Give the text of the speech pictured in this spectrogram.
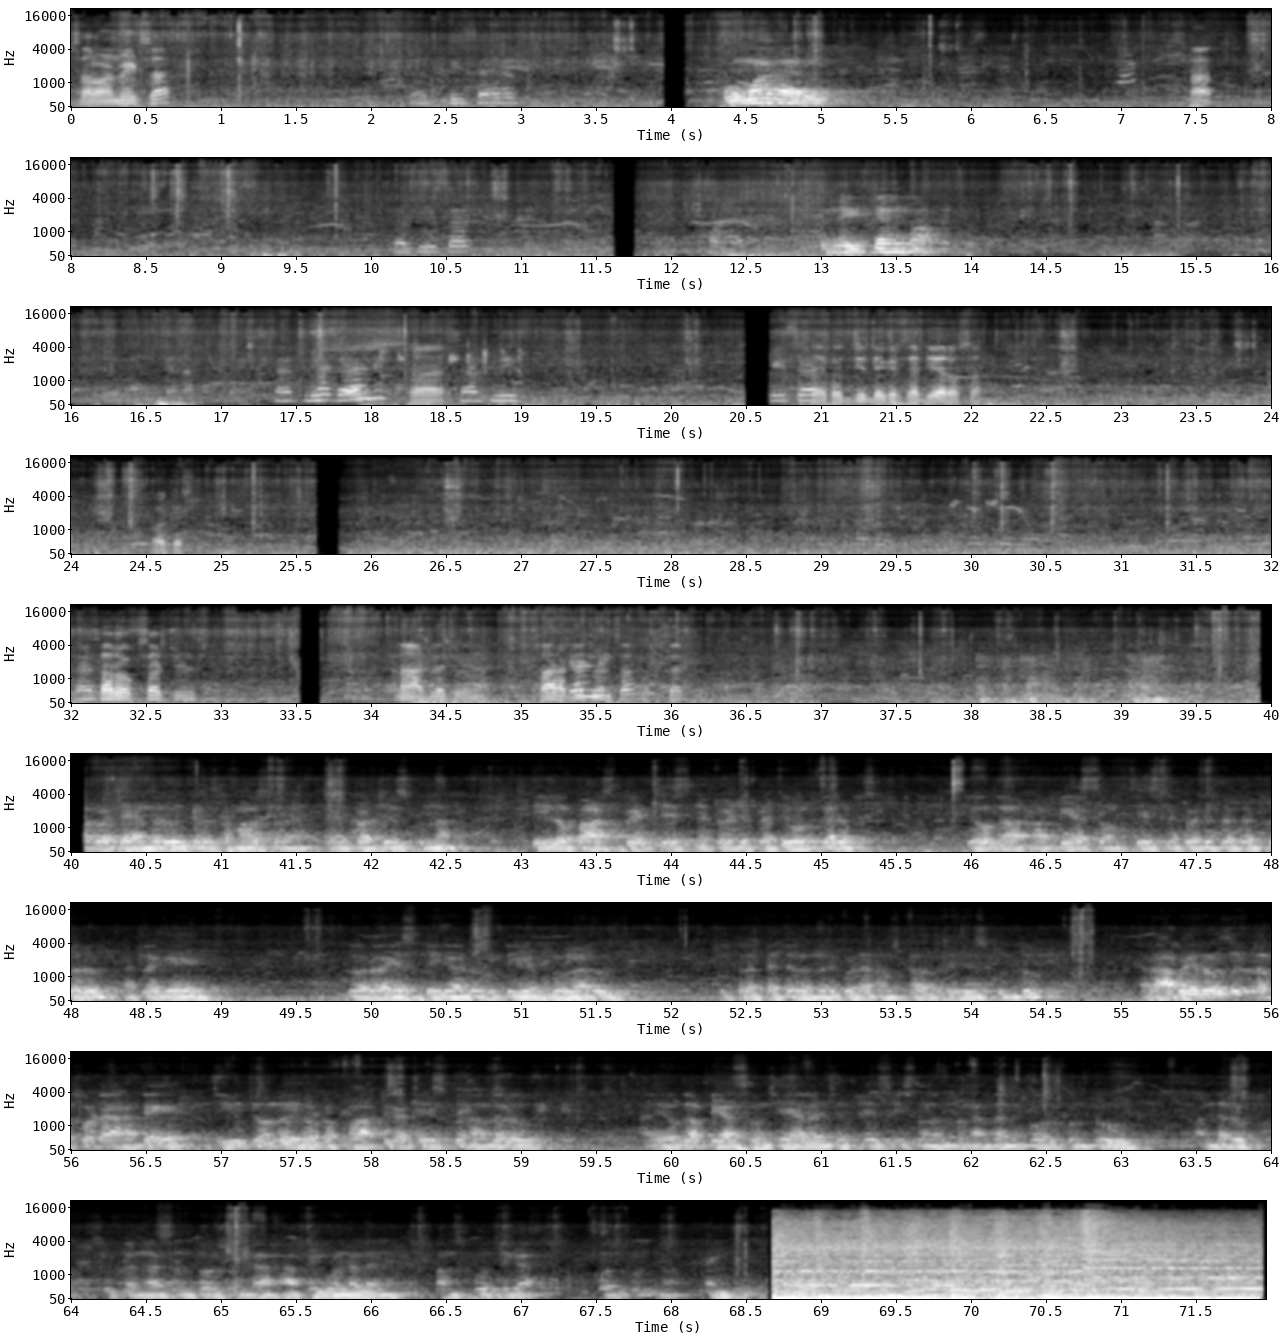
sir one minute sir Uma garu sir Reddamma sir sir కొద్ది దగ్గర sir DRO sir. Okay sir. Sir ఒకసారి చూడండి సార్. నా అట్లా చూడండి. సార్ అట్లా చూడండి సార్ ఒకసారి. కాబట్టి అందరూ ఇక్కడ సమావేశం ఏర్పాటు చేసుకున్నాం. దీనిలో పార్టిసిపేట్ చేసినటువంటి ప్రతి ఒక్కరు యోగా అభ్యాసం చేసినటువంటి ప్రతి ఒక్కరు అట్లాగే గౌరవ ఎస్పీ గారు డిఎఫ్ఓ గారు ఇతర పెద్దలందరూ కూడా నమస్కారం తెలియజేసుకుంటూ రాబోయే రోజుల్లో కూడా అంటే జీవితంలో ఇది ఒక పార్ట్గా చేసుకుని అందరూ యోగాభ్యాసం చేయాలని చెప్పేసి ఈ సందర్భంగా అందరిని కోరుకుంటూ అందరూ సుఖంగా సంతోషంగా హ్యాపీగా ఉండాలని మనస్ఫూర్తిగా కోరుకుంటున్నాం. Thank you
